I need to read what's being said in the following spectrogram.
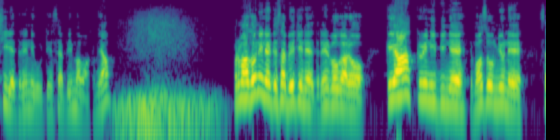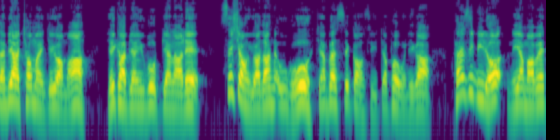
ရှိတဲ့သတင်းတွေကိုတင်ဆက်ပေးမှာပါခင်ဗျာ။ ပထမဆုံးအနေနဲ့တင်ဆက်ပေးခြင်းတဲ့သတင်းတစ်ပုဒ်ကတော့ကယားကရင်နီပြည်နယ်ဓမော့ဆိုမြို့နယ်စံပြ6မိုင်ကျေးရွာမှာရိတ်ခါပြန်ယူဖို့ပြန်လာတဲ့စစ်ဆောင်ရွာသား2ဦးကိုကျန်းဖက်စစ်ကောင်စီတပ်ဖွဲ့ဝင်တွေကဖမ်းဆီးပြီးတော့နေရာမှာပဲတ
